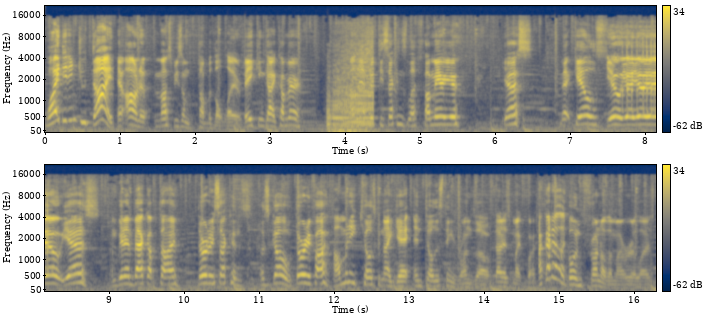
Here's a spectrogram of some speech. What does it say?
Why didn't you die? I don't know. It must be some top of the layer. Bacon guy, come here. I only have 50 seconds left. Come here, you. Yes. That kills. Yo, yo, yo, yo, yo. Yes. I'm getting back up time. 30 seconds. Let's go. 35. How many kills can I get until this thing runs out? That is my question. I gotta like go in front of them, I realized.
